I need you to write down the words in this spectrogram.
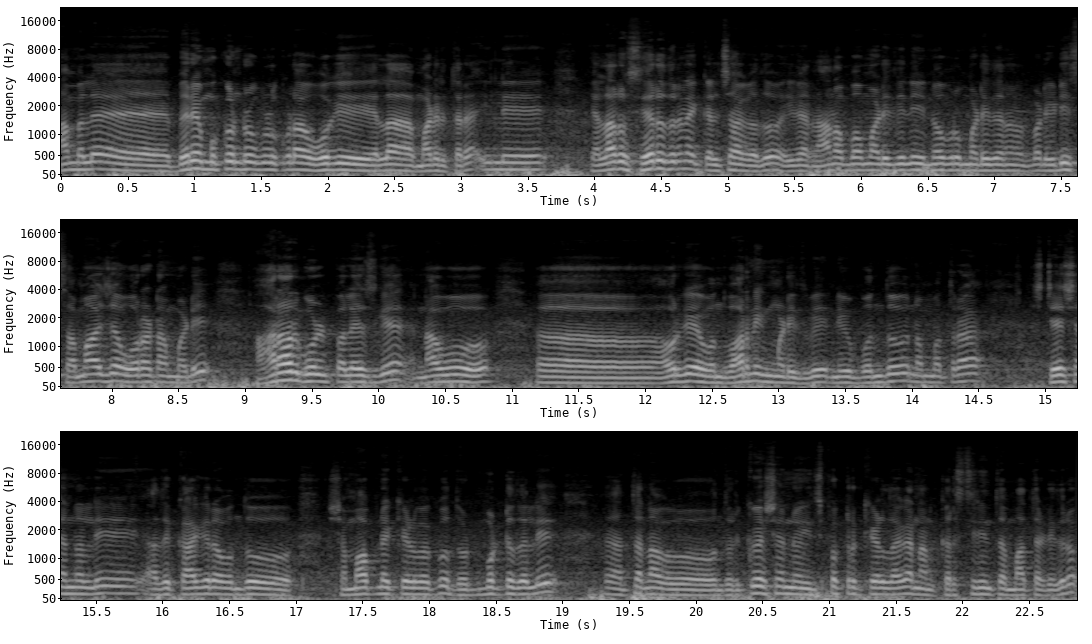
ಆಮೇಲೆ ಬೇರೆ ಮುಖಂಡರುಗಳು ಕೂಡ ಹೋಗಿ ಎಲ್ಲ ಮಾಡಿರ್ತಾರೆ. ಇಲ್ಲಿ ಎಲ್ಲರೂ ಸೇರಿದ್ರೇ ಕೆಲಸ ಆಗೋದು. ಈಗ ನಾನೊಬ್ಬ ಮಾಡಿದ್ದೀನಿ ಇನ್ನೊಬ್ಬರು ಮಾಡಿದ್ದಾರೆ ಅನ್ನೋದು ಇಡೀ ಸಮಾಜ ಹೋರಾಟ ಮಾಡಿ ಆರ್ ಆರ್ ಗೋಲ್ಡ್ ಪ್ಯಾಲೇಸ್ಗೆ ನಾವು ಅವ್ರಿಗೆ ಒಂದು ವಾರ್ನಿಂಗ್ ಮಾಡಿದ್ವಿ. ನೀವು ಬಂದು ನಮ್ಮ ಹತ್ರ ಸ್ಟೇಷನ್ನಲ್ಲಿ ಅದಕ್ಕಾಗಿರೋ ಒಂದು ಕ್ಷಮಾಪಣೆ ಕೇಳಬೇಕು, ದೊಡ್ಡ ಮಟ್ಟದಲ್ಲಿ ಅಂತ ನಾವು ಒಂದು ರಿಕ್ವೆಷನ್ ಇನ್ಸ್ಪೆಕ್ಟರ್ ಕೇಳಿದಾಗ ನಾನು ಕರೆಸ್ತೀನಿ ಅಂತ ಮಾತಾಡಿದರು.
